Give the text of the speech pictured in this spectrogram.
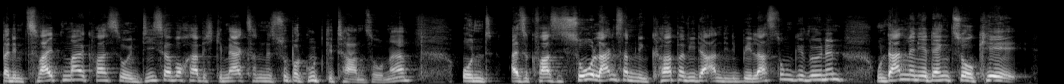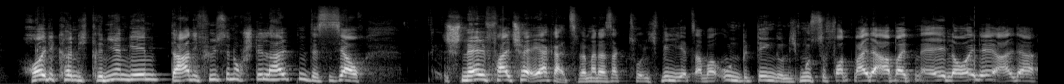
bei dem zweiten Mal quasi so in dieser Woche habe ich gemerkt, es hat mir super gut getan so. Ne? Und also quasi so langsam den Körper wieder an die Belastung gewöhnen. Und dann, wenn ihr denkt, so, okay, heute könnte ich trainieren gehen, da die Füße noch stillhalten, das ist ja auch schnell falscher Ehrgeiz, wenn man da sagt, so ich will jetzt aber unbedingt und ich muss sofort weiterarbeiten. Ey Leute, Alter,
